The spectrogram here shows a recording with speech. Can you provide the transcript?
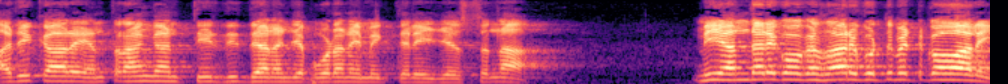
అధికార యంత్రాంగాన్ని తీర్దిద్దానని చెప్పి కూడా నేను మీకు తెలియజేస్తున్నా. మీ అందరికీ ఒకసారి గుర్తుపెట్టుకోవాలి.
